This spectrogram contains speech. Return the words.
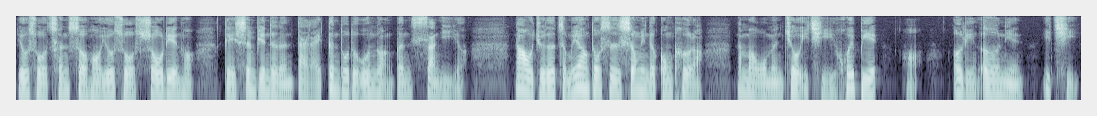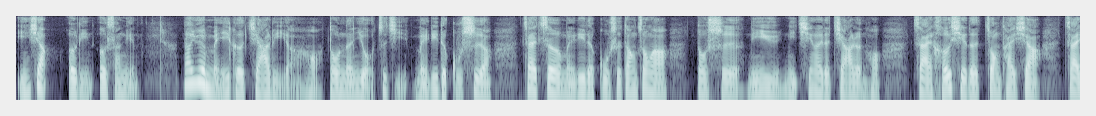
有所成熟哈，有所收敛哈，给身边的人带来更多的温暖跟善意啊。那我觉得怎么样都是生命的功课了。那么我们就一起挥别，好，二零二二年一起迎向二零二三年。那愿每一个家里啊，哈，都能有自己美丽的故事啊。在这美丽的故事当中啊，都是你与你亲爱的家人哈，在和谐的状态下，在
